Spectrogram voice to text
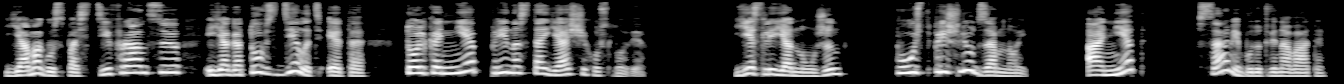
Я могу спасти Францию, и я готов сделать это, только не при настоящих условиях. Если я нужен, пусть пришлют за мной, а нет, сами будут виноваты.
